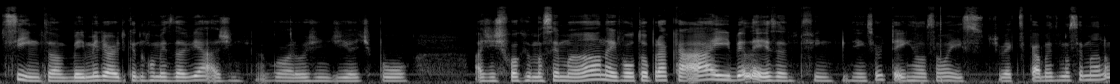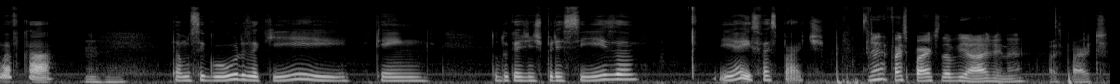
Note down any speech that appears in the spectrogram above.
sim, tá bem melhor do que no começo da viagem. Agora, hoje em dia, tipo, a gente ficou aqui uma semana e voltou pra cá e beleza. Enfim, nem sorteio em relação a isso. Se tiver que ficar mais uma semana, vai ficar. Uhum. Estamos seguros aqui, tem tudo que a gente precisa. E é isso, faz parte. É, faz parte da viagem, né? Faz parte.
